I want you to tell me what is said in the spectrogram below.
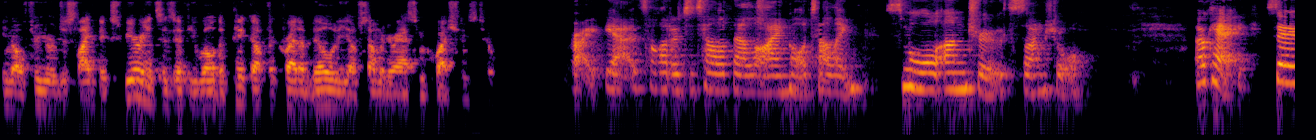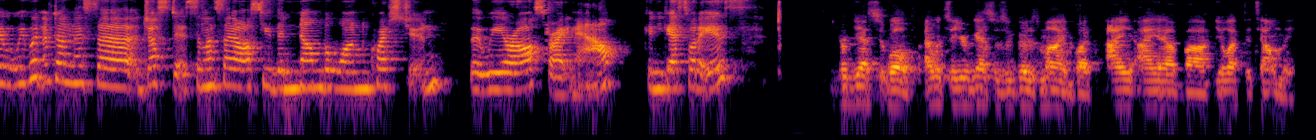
you know, through your just life experiences, if you will, to pick up the credibility of someone you're asking questions to. Right. Yeah. It's harder to tell if they're lying or telling small untruths, I'm sure. Okay. So we wouldn't have done this uh, justice unless I asked you the number one question that we are asked right now. Can you guess what it is? Your guess, well, I would say your guess is as good as mine, but I, I have, uh, you'll have to tell me.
